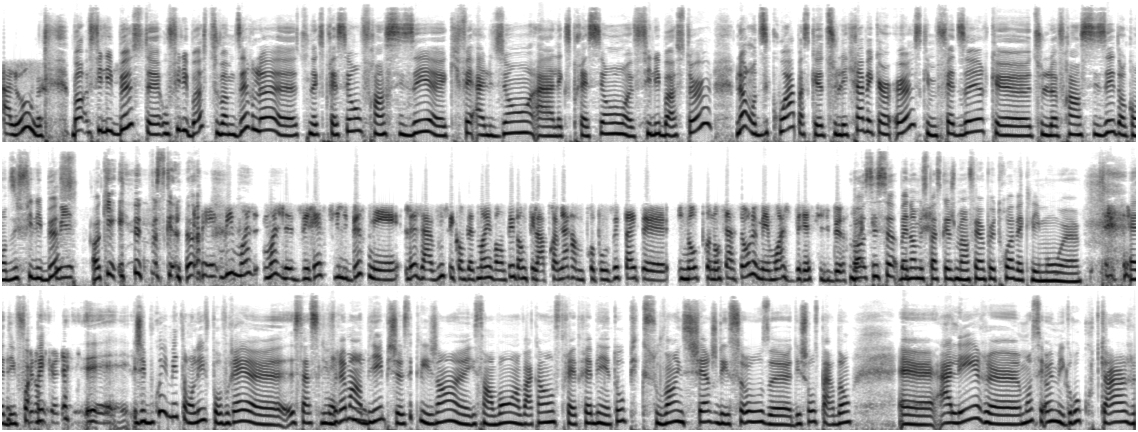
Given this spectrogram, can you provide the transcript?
Allô? Bon, filibuste euh, ou filibuste, tu vas me dire là, euh, c'est une expression francisée euh, qui fait allusion à l'expression filibuster. Là, on dit quoi? Parce que tu l'écris avec un e, ce qui me fait dire que tu l'as francisé, donc on dit filibus. Oui. OK. parce que là Ben, oui, moi, je- moi, je le dirais filibus, mais là, j'avoue, c'est complètement inventé. Donc, t'es la première à me proposer peut-être euh, une autre prononciation, là, mais moi, je dirais filibus. Bon, c'est ça. Ben non, mais c'est parce que je m'en fais un peu trop avec les mots euh, euh, des fois. Euh, j'ai beaucoup aimé ton livre pour vrai. ça se lit Merci. vraiment bien. Puis je sais que les gens ils s'en vont en vacances très très bientôt, puis que souvent ils cherchent des choses, des choses pardon, à lire. Moi, c'est un de mes gros coups de cœur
